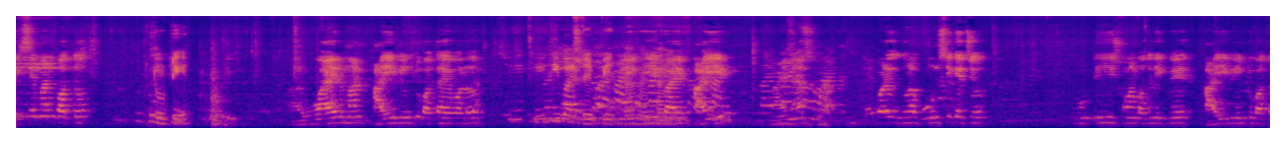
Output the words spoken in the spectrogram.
এক্সের মান কত? টু টি আর ওয়াই এর মান ফাইভ ইন্টু কত হয় বলো three P three by five minus one এরপরে তোমরা গুণ শিখেছো। টু টি সমান কত লিখবে? ফাইভ ইন্টু কত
